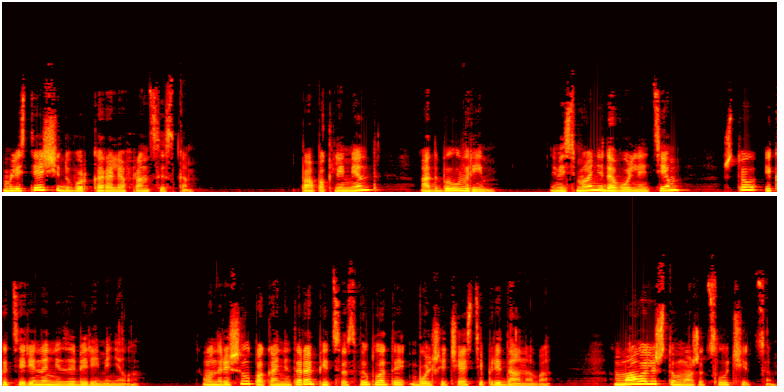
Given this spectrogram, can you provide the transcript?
Блестящий двор короля Франциска. Папа Климент отбыл в Рим, весьма недовольный тем, что Екатерина не забеременела. Он решил пока не торопиться с выплатой большей части приданого. Мало ли что может случиться.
